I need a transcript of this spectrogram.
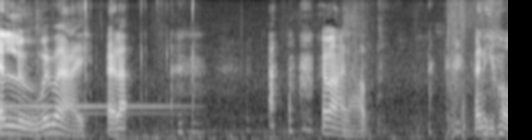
ฮัลโหลบ๊ายบายไปละบ๊ายบายแล้วครับแค่นี้พอ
